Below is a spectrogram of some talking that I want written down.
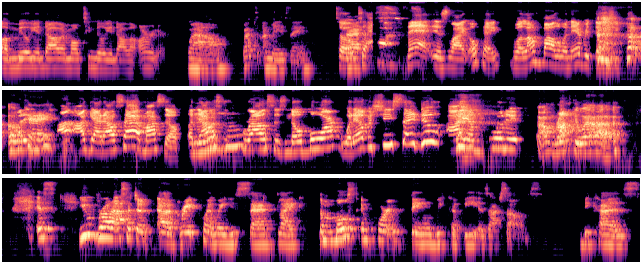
a million dollar, multi million dollar earner. Wow, that's amazing. So that's... to have that is like, okay, well, I'm following everything. okay. I, I, got outside myself. Analysis mm-hmm. paralysis, no more. Whatever she say do, I am doing it. I'm rocking with her. It's you brought out such a, a great point where you said like the most important thing we could be is ourselves because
